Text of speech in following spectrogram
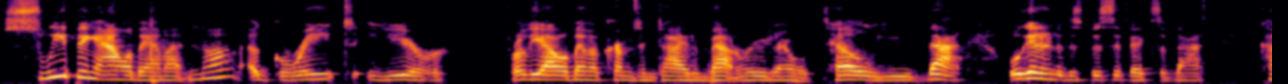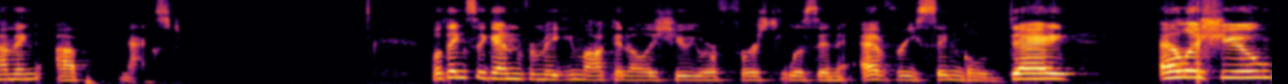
sweeping Alabama. Not a great year for the Alabama Crimson Tide in Baton Rouge. I will tell you that. We'll get into the specifics of that coming up next. Well, thanks again for making Locked In LSU your first listen every single day. LSU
